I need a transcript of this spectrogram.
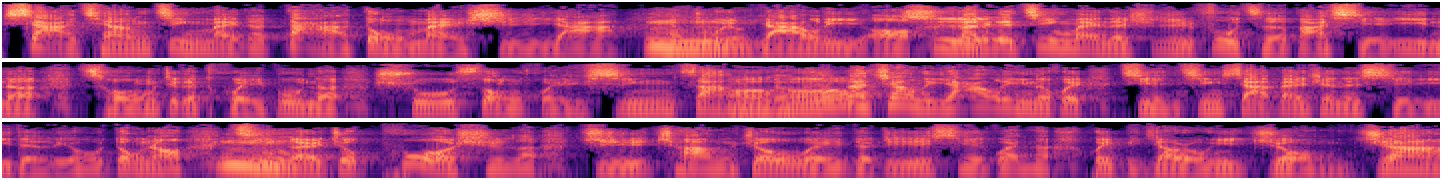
下腔静脉的大动脉施压，哦，就会有压力哦。是那这个静脉呢，是负责把血液呢从这个腿部呢输送回心脏的。那这样的压力呢，会减轻下半身的血液的流动，然后进而就迫使了直肠周围的这些血管呢，会比较容易肿胀。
